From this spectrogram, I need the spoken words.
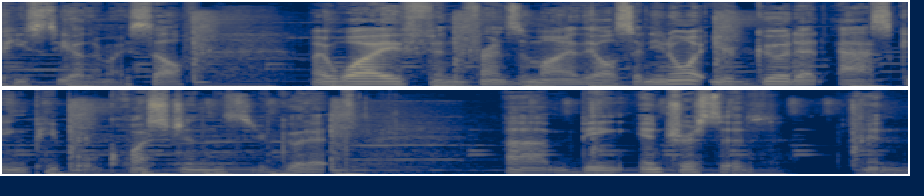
pieced together myself. My wife and friends of mine, they all said, "You know what? You're good at asking people questions. You're good at um, being interested in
